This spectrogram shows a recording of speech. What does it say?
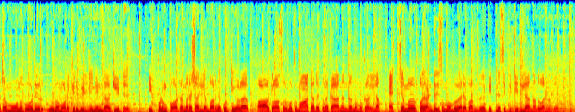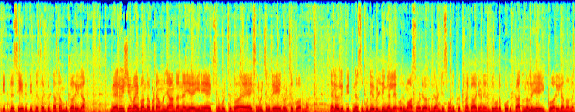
എത്ര മൂന്ന് കോടി രൂപ മുടക്കിയൊരു ബിൽഡിംഗ് ഉണ്ടാക്കിയിട്ട് ഇപ്പോഴും കോട്ടർമര ശല്യം പറഞ്ഞ കുട്ടികളെ ആ ക്ലാസ് റൂമിലേക്ക് മാറ്റാതെ നിൽക്കുന്ന കാരണം എന്താണെന്ന് നമുക്കറിയില്ല. എച്ച് എം ഇപ്പോൾ രണ്ട് ദിവസം മുമ്പ് വരെ പറഞ്ഞത് ഫിറ്റ്നസ് കിട്ടിയിട്ടില്ല എന്നാണ് പറഞ്ഞത്. ഫിറ്റ്നസ് ഏത് ഫിറ്റ്നസ് കിട്ടാത്ത നമുക്കറിയില്ല. മേൽ വിഷയമായി ബന്ധപ്പെട്ട് നമ്മൾ ഞാൻ തന്നെ എയിന് ഏക്സിനെ വിളിച്ചപ്പോൾ ഏക്സിനെ വിളിച്ചിട്ട് എയിനെ വിളിച്ചപ്പോൾ പറഞ്ഞു നിലവിൽ ഫിറ്റ്നസ് പുതിയ ബിൽഡിംഗ് അല്ലേ? ഒരു മാസം ഒരു രണ്ട് ദിവസം കൊണ്ട് കിട്ടുന്ന കാര്യമാണ്. എന്തുകൊണ്ട് കൊടുക്കാത്തെന്നുള്ള എയ്ക്കും അറിയില്ല എന്നാണ്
